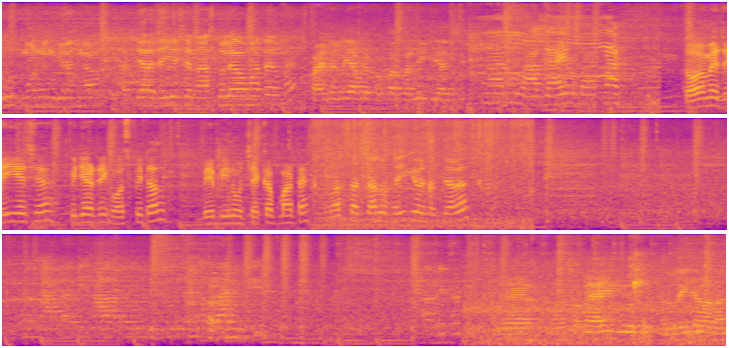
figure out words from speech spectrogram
ગુડ મોર્નિંગ વિરંગા. અત્યારે જઈએ છીએ નાસ્તો લેવા માટે અમે. ફાઇનલી આપણે પપ્પા બની ગયા છે તો અમે જઈએ છીએ પીડિયાટ્રિક હોસ્પિટલ બેબીનું ચેકઅપ માટે. વરસાદ ચાલુ થઈ ગયો છે અત્યારે. તમે આવી ગયો લઈ જવાના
